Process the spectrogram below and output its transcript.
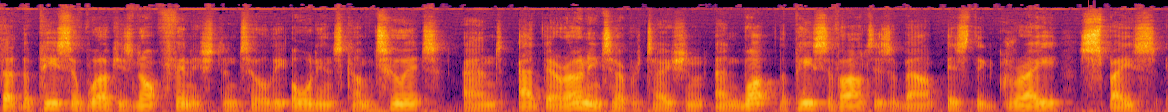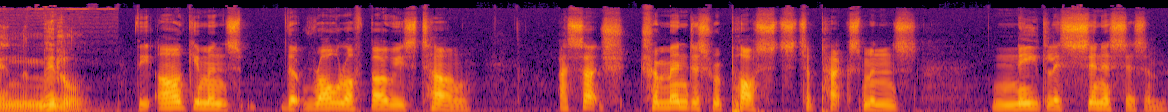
that the piece of work is not finished until the audience come to it and add their own interpretation. And what the piece of art is about is the grey space in the middle. The arguments that roll off Bowie's tongue are such tremendous ripostes to Paxman's needless cynicism.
